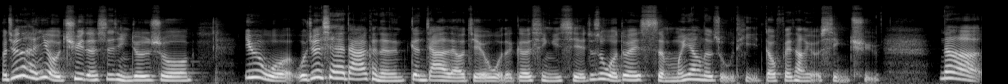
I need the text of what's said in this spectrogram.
我觉得很有趣的事情就是说，因为我我觉得现在大家可能更加的了解我的个性一些，就是我对什么样的主题都非常有兴趣。那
